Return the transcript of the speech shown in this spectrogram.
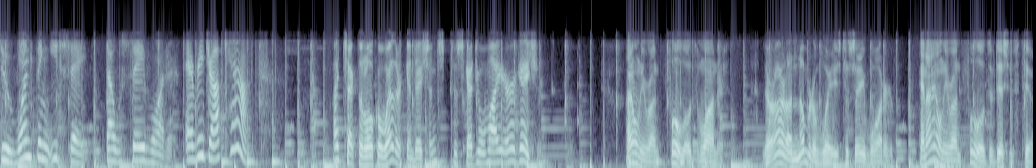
Do one thing each day that will save water. Every drop counts. I check the local weather conditions to schedule my irrigation. I only run full loads of laundry. There are a number of ways to save water. And I only run full loads of dishes, too.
